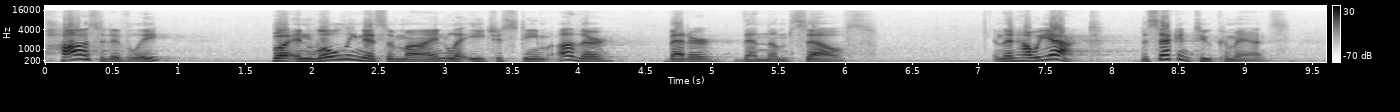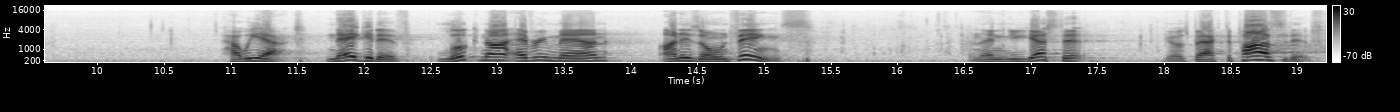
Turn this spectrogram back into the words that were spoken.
Positively, but in lowliness of mind, let each esteem other better than themselves. And then how we act. The second two commands. How we act. Negative. Look not every man on his own things. And then you guessed it, it goes back to positive.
